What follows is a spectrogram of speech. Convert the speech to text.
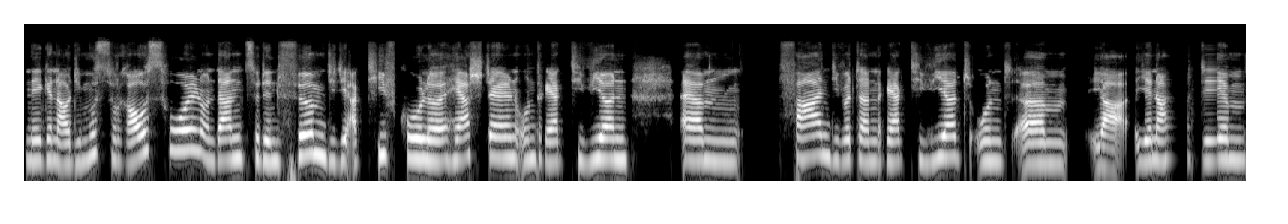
Nee, genau, die musst du rausholen und dann zu den Firmen, die die Aktivkohle herstellen und reaktivieren, ähm, fahren. Die wird dann reaktiviert und ähm, ja, je nachdem,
